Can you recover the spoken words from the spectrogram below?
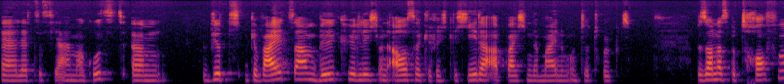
äh, letztes Jahr im August ähm, wird gewaltsam, willkürlich und außergerichtlich jede abweichende Meinung unterdrückt. Besonders betroffen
